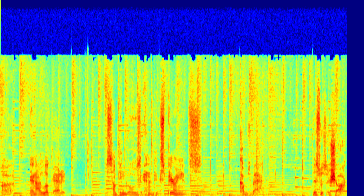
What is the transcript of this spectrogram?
uh, and I look at it, something goes and an experience comes back. This was a shock.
